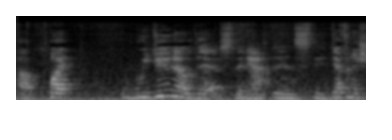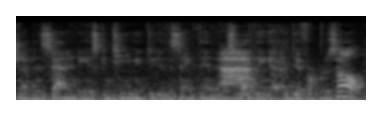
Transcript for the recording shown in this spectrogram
Uh, but we do know this that Yeah. in, in, the definition of insanity is continuing to do the same thing, Ah. expecting a, a different result.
